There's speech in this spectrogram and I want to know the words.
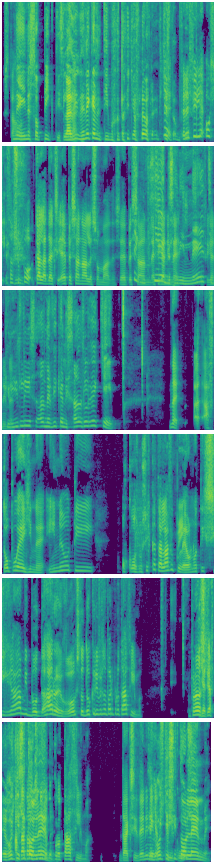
Στα Ναι, odds. είναι στο peak της. Δηλαδή Ναι. δεν έκανε τίποτα και απλά βρέθηκε Ναι, στο peak. ρε φίλε, όχι, θα σου πω. Καλά, εντάξει, έπεσαν άλλες ομάδες. Έπεσαν. Τι έφυγαν οι έπεσαν Nets. οι Nets, οι Έφυγαν οι Nets. Grizzlies, ανεβήκαν οι Suns, δηλαδή οκ. Ναι, α- αυτό που έγινε είναι ότι ο κόσμος έχει καταλάβει πλέον ότι σιγά μην ποντάρω εγώ στον Doc Rivers να πάρει πρωτάθλημα. Πρόσεχε, Γιατί αυ- εγώ και αυτά εσύ τα το odds είναι για λέμε. το πρωτάθλημα. Εντάξει, δεν είναι για Εγώ τους και εσύ τελικούς. το λέμε.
